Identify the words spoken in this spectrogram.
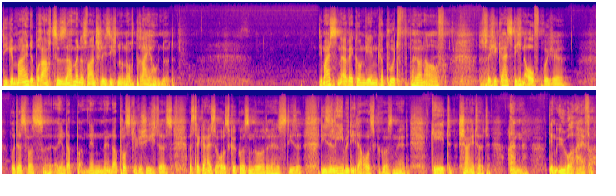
die Gemeinde brach zusammen, es waren schließlich nur noch 300. Die meisten Erweckungen gehen kaputt, hören auf. Solche geistlichen Aufbrüche, wo das, was in der, in, in der Apostelgeschichte, als, als der Geist ausgegossen wurde, ist diese, diese Liebe, die da ausgegossen wird, geht, scheitert an dem Übereifer.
